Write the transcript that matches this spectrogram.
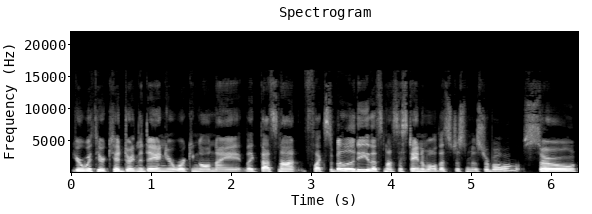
you're with your kid during the day and you're working all night, like that's not flexibility. That's not sustainable. That's just miserable. So,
